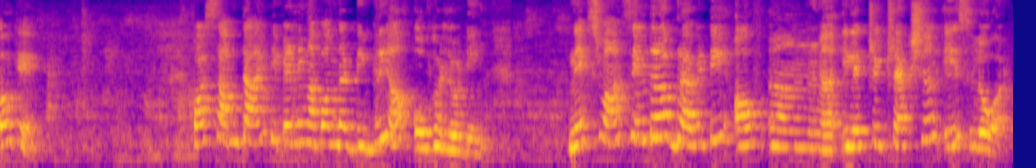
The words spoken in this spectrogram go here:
Okay. For some time depending upon the degree of overloading. Next one, center of gravity of um, electric traction is lower.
